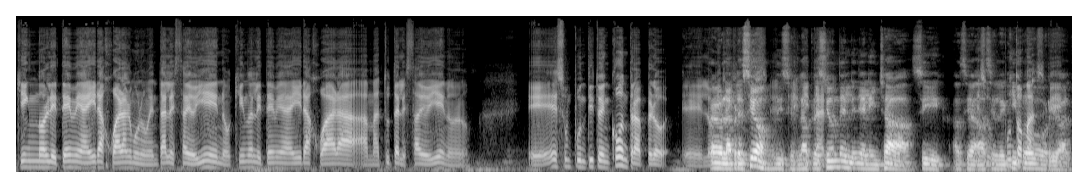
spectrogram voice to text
¿quién no le teme a ir a jugar al Monumental estadio lleno? ¿Quién no le teme a ir a jugar a, a Matuta el estadio lleno, ¿no? Eh, es un puntito en contra, pero... Eh, la presión, dices, la presión de, la hinchada, sí, hacia, hacia el equipo rival.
